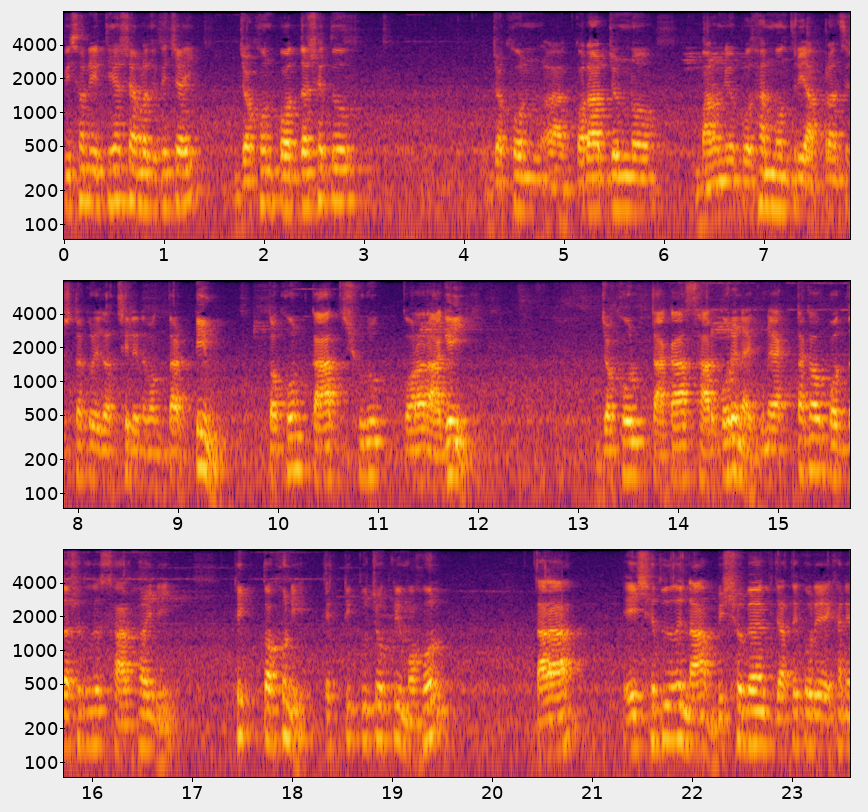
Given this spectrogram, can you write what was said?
পিছনের ইতিহাসে আমরা যেতে চাই, যখন পদ্মা সেতু, যখন করার জন্য মাননীয় প্রধানমন্ত্রী আপ্রাণ চেষ্টা করে যাচ্ছিলেন এবং তার টিম তখন কাজ শুরু করার আগেই যখন টাকা সার করে নেয়, কোনো এক টাকাও পদ্মা সেতুতে সার হয়নি, ঠিক তখনই একটি কুচক্রি মহল, তারা এই সেতুতে না বিশ্বব্যাংক যাতে করে এখানে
